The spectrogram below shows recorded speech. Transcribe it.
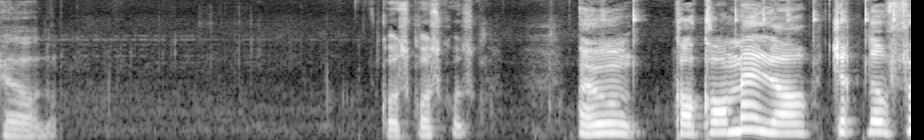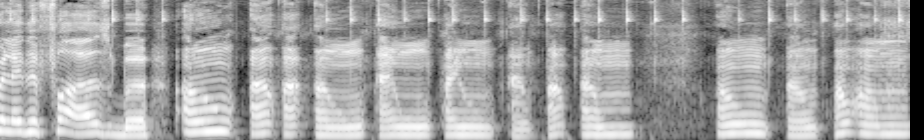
Kör oldum. Koş koş koş. Um, Cocomello çıktı fledi fazla. Um, um, um, um, um, um, um, um. Um, um, um, um.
